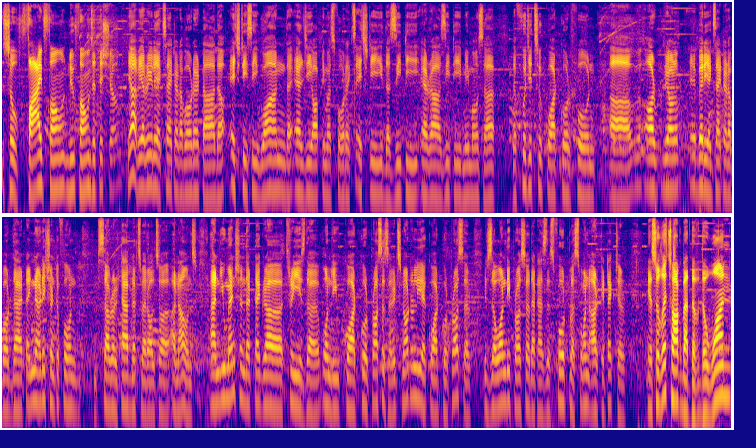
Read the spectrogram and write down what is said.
so five phone new phones at this show? Yeah, we are really excited about it. Uh, the HTC One, the LG Optimus 4X HD, the ZTE Era, ZTE Mimosa, the Fujitsu quad-core phone. Uh, are we are very excited about that. In addition to phone, several tablets were also announced. And you mentioned that Tegra 3 is the only quad-core processor. It's not only a quad-core processor; it's the only processor that has this 4 plus 1 architecture. Yeah. So let's talk about the the one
